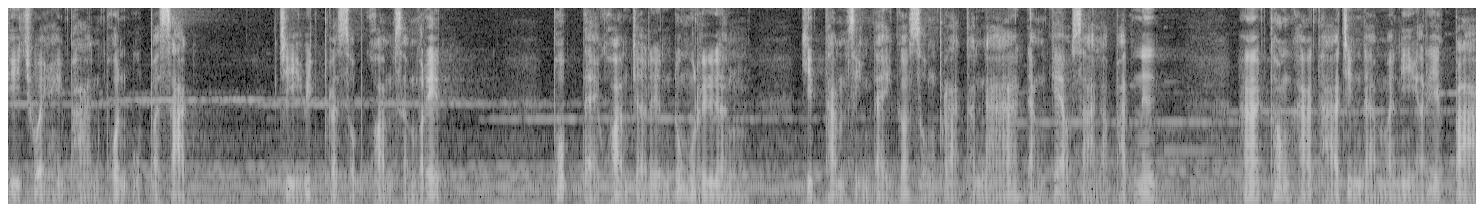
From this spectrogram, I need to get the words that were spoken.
ที่ช่วยให้ผ่านพ้นอุปสรรค ชีวิตประสบความสำเร็จ พบแต่ความเจริญรุ่งเรือง คิดทำสิ่งใดก็สมปรารถนาดังแก้วสารพัดนึก หากท่องคาถาจินดามณีเรียกปลา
